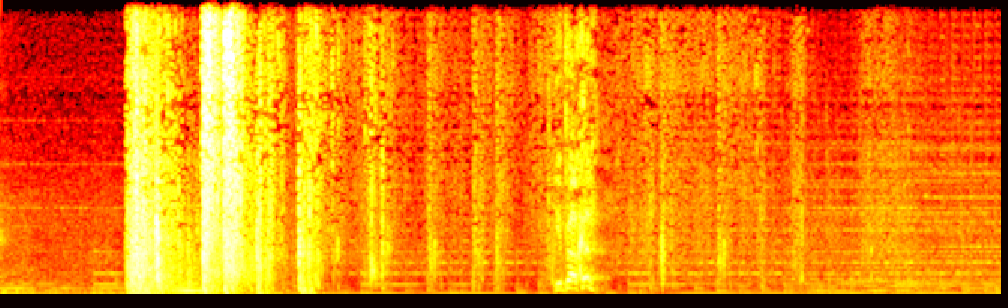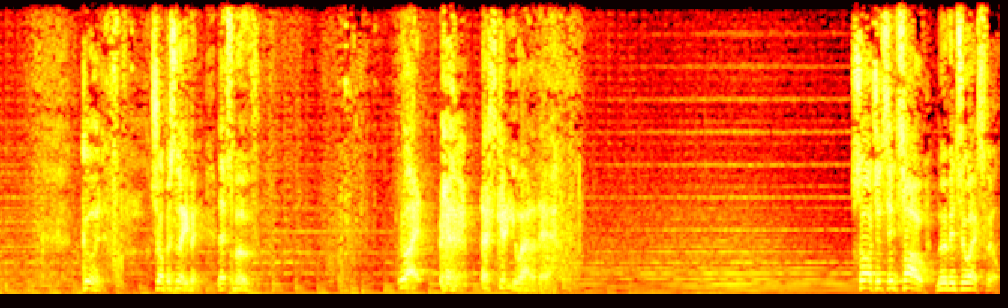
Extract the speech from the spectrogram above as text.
You broke him? Good. Chopper's leaving. Let's move. Right. Let's get you out of there. Sergeants in tow. Moving to Exville.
